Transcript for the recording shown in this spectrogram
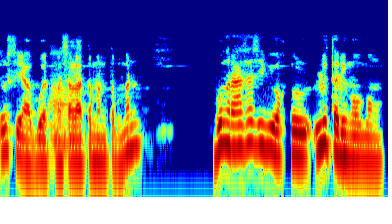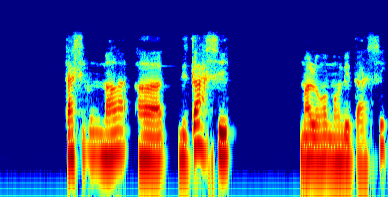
terus ya buat Ah. masalah teman-teman gue ngerasa sih waktu lu tadi ngomong Tasik malah eh, di Tasik malu ngomong di Tasik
